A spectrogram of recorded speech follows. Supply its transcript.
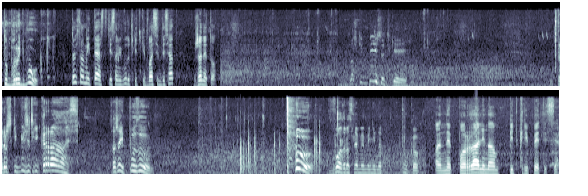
ту боротьбу. Той самий тест, ті самі вудочки, тільки 2,70 вже не то. Трошки більшечки. Трошки більшечки карась. Сажай пузун. Фу! Водорослями мені напукав. А не пора лі нам підкріпитися?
